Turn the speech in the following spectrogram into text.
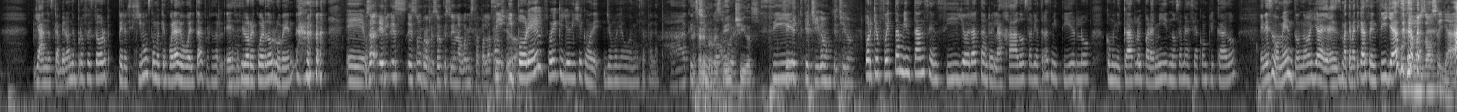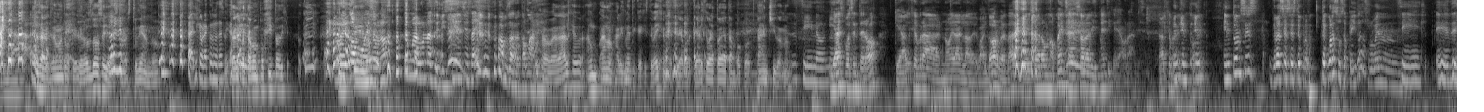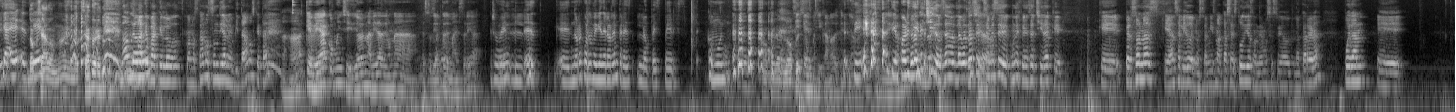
Ya nos cambiaron de profesor, pero exigimos como que fuera de vuelta el profesor, ese sí lo recuerdo, Rubén. Eh, O sea, él es, es un profesor que estudia en la UAM Iztapalapa. sí, y por él fue que yo dije como de, yo voy a UAM Iztapalapa. Ah, qué Me salen chingón, profes bien chidos. Sí, Sí, qué, qué chido, qué chido. Porque fue también tan sencillo, era tan relajado, sabía transmitirlo, comunicarlo y para mí no se me hacía complicado en ese momento, ¿no? Ya es matemáticas sencillas, Porque a los 12 ya, ya. O sea, en ese momento que de los 12 ya estaba estudiando. álgebra con O sea, matemáticas. todavía le faltaba un poquito, dije, ok, Retomo Sí, eso, ¿no? Tengo algunas deficiencias ahí. Vamos a retomar. por favor, álgebra. Ah, ah, no, aritmética dijiste, ve geometría, porque álgebra todavía tampoco tan chido, ¿no? Sí, no, no. Y ya después se enteró que álgebra no era la del Baldor, ¿verdad? Que eso era una ofensa, eso era aritmética y ahora dice, la álgebra. En- en- ok. en- entonces, gracias a este profesor, ¿te acuerdas sus apellidos, Rubén? Sí, eh, decía... eh, eh, Doxeado, ¿no? Doxeado. el- No, pues No. Para, que, para que lo conozcamos un día lo invitamos, ¿qué tal? Ajá, que vea cómo incidió en la vida de una estudiante de maestría. Rubén, eh, eh, no recuerdo muy bien el orden, pero es López Pérez, común. No, Pérez López. Sí, es mexicano, definitivamente. Sí, es mexicano. 100%. Pero qué chido, o sea, la verdad se, me hace una experiencia chida que, que personas que han salido de nuestra misma casa de estudios, donde hemos estudiado la carrera, puedan, eh,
